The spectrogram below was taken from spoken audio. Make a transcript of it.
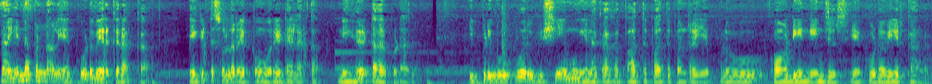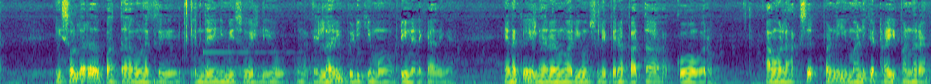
நான் என்ன பண்ணாலும் என் கூடவே இருக்கிற அக்கா. என்கிட்ட சொல்கிற எப்பவும் ஒரே டைலாக் தான். நீ ஹேர்ட் ஆகக்கூடாது. இப்படி ஒவ்வொரு விஷயமும் எனக்காக பார்த்து பார்த்து பண்ணுற எவ்வளவோ கார்டியன் ஏஞ்சல்ஸ் என் கூடவே இருக்காங்க. நீ சொல்கிறத பார்த்தா உனக்கு எந்த எனிமீஸும் இல்லையோ உனக்கு எல்லாரையும் பிடிக்குமோ அப்படின்னு நினைக்காதீங்க. எனக்கும் எல்லாரும் மாதிரியும் சில பேரை பார்த்தா கோவம் வரும். அவங்கள அக்செப்ட் பண்ணி மன்னிக்க ட்ரை பண்ணுறேன்.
